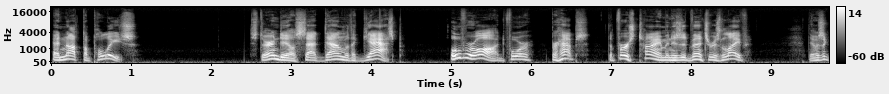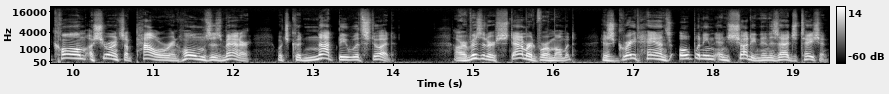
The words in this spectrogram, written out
and not the police. Sterndale sat down with a gasp, overawed for, perhaps, the first time in his adventurous life. There was a calm assurance of power in Holmes's manner which could not be withstood. Our visitor stammered for a moment, his great hands opening and shutting in his agitation.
